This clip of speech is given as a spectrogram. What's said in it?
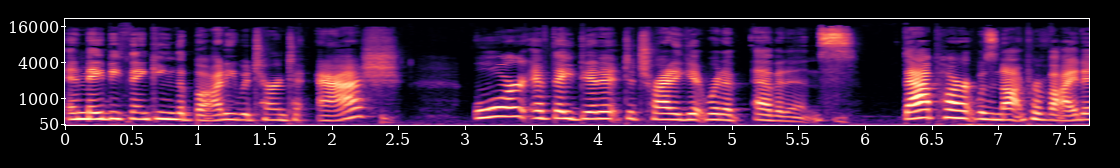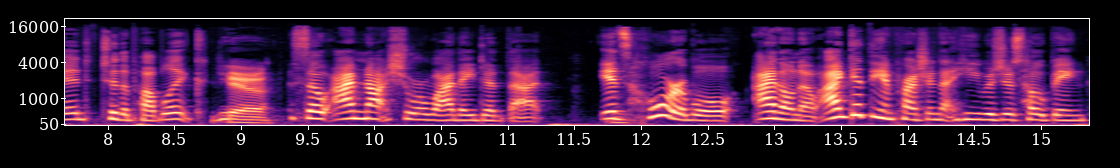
and maybe thinking the body would turn to ash, or if they did it to try to get rid of evidence. That part was not provided to the public, Yeah. so I'm not sure why they did that. It's horrible. I don't know. I get the impression that he was just hoping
